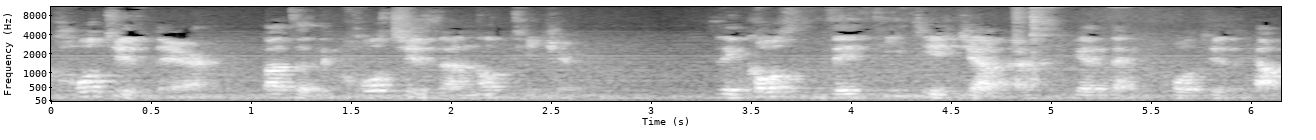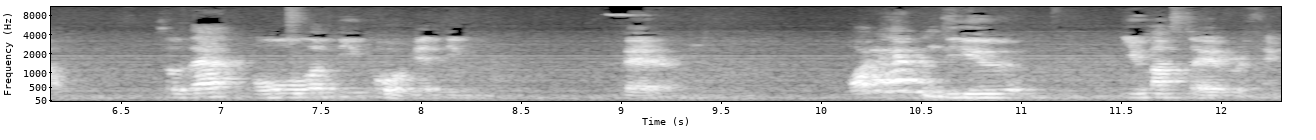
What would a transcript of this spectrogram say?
coaches there, but the coaches are not teachers. They, coach, they teach each other, get the coaches help. So that all the people are getting better. What happens you, you master everything.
